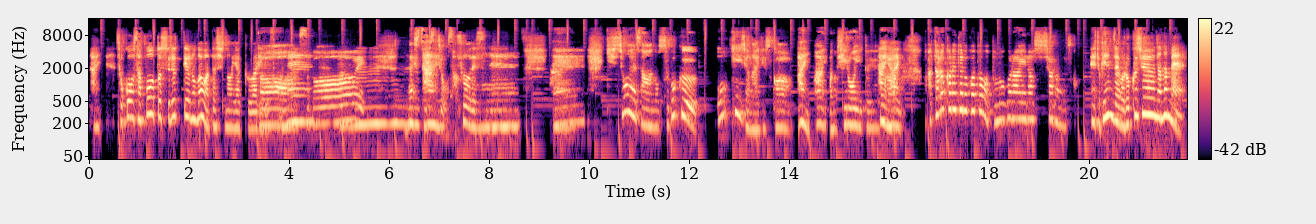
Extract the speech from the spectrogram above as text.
はい。そこをサポートするっていうのが私の役割ですかね。すごい。ね、施設さん、そうですね。はい。吉祥園さん、あの、すごく大きいじゃないですか。はい。はい。あの、広いというか。はいはい。働かれてる方はどのぐらいいらっしゃるんですか？えっ、と、現在は67名。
